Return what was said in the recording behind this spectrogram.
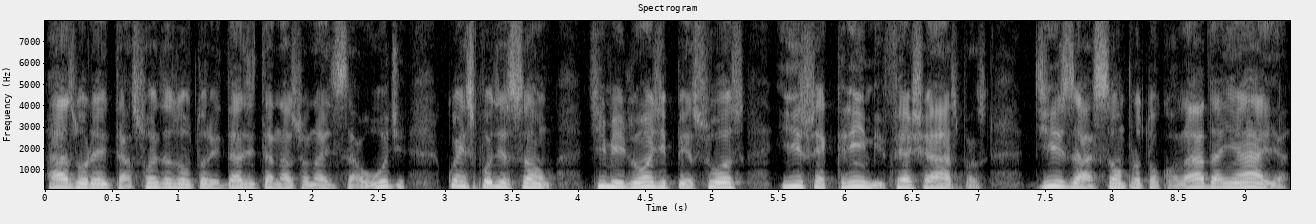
às orientações das autoridades internacionais de saúde com a exposição de milhões de pessoas e isso é crime, fecha aspas, diz a ação protocolada em Haia.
